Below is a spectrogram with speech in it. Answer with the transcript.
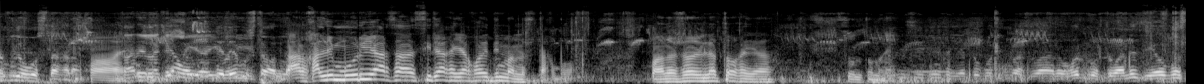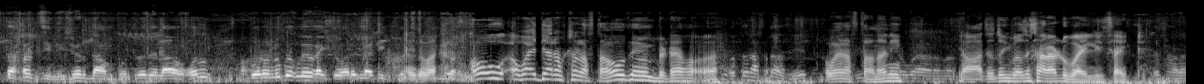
খুবই অবস্থা খারাপ। হয়। তার এলাকায় গেলে বুঝতে পারলাম। আর খালি মুড়ি আর চিরা খাইয়া কয়দিন মানুষ থাকব? মানুষের এলা তো খাইয়া চলতো নাই। এখন বর্তমানে যে অবস্থা জিনিসের দাম পত্র দিলা অকল বড় লোকক লয়ে খাইতে পারে না ঠিক খাইতে পারে ও ওবাই দিয়ে আর একটা রাস্তা ও বেটা কত রাস্তা আছে। ওবাই রাস্তা না নি? তো ইবাজে সারা ডুবাইলি সাইড সারা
